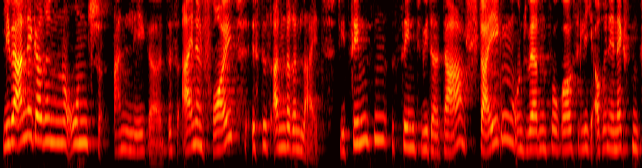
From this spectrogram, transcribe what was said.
Liebe Anlegerinnen und Anleger, des einen freut, ist des anderen leid. Die Zinsen sind wieder da, steigen und werden voraussichtlich auch in den nächsten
